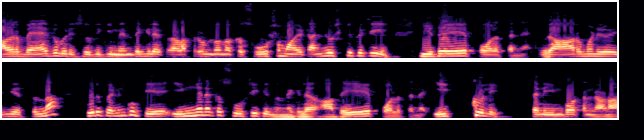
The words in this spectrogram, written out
അവർ ബാഗ് പരിശോധിക്കും എന്തെങ്കിലുമൊക്കെ കളത്തിലുണ്ടോ എന്നൊക്കെ സൂക്ഷ്മമായിട്ട് അന്വേഷിക്കുകയൊക്കെ ചെയ്യും. ഇതേപോലെ തന്നെ ഒരു ആറു മണി കഴിഞ്ഞ് എത്തുന്ന ഒരു പെൺകുട്ടിയെ ഇങ്ങനെയൊക്കെ സൂക്ഷിക്കുന്നുണ്ടെങ്കിൽ അതേപോലെ തന്നെ ഈക്വലി തന്നെ ഇമ്പോർട്ടന്റ് ആണ്.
